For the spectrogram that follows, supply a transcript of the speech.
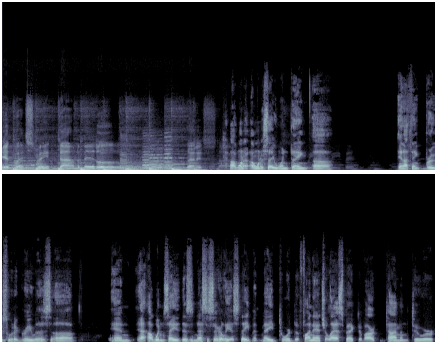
It went straight down the middle. Then it's. I want to I want to say one thing, uh, and I think Bruce would agree with us. Uh, and I wouldn't say that this is necessarily a statement made toward the financial aspect of our time on the tour,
